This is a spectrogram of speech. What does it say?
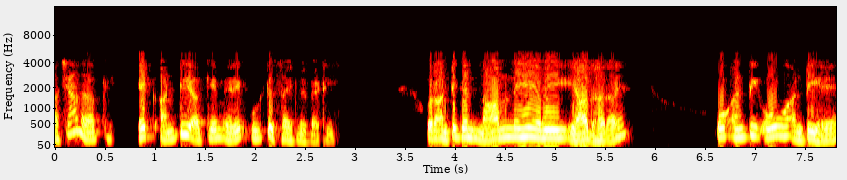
अचानक एक आंटी आके मेरे उल्टे साइड में बैठी। और आंटी का नाम नहीं अभी याद आ रहा है। वो आंटी वो आंटी है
